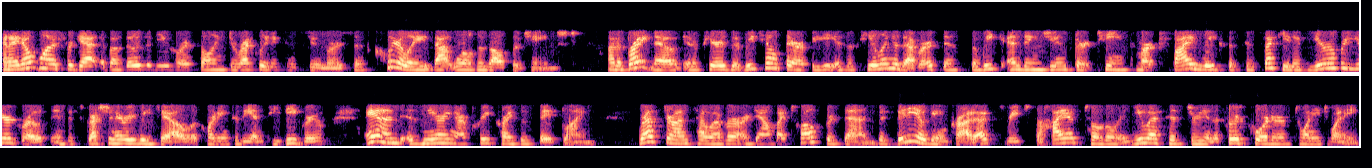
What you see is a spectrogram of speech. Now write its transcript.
And I don't want to forget about those of you who are selling directly to consumers, since clearly that world has also changed. On a bright note, it appears that retail therapy is as healing as ever since the week ending June 13th marked five weeks of consecutive year over year growth in discretionary retail, according to the NPD Group, and is nearing our pre crisis baseline. Restaurants, however, are down by 12%, but video game products reached the highest total in U.S. history in the first quarter of 2020.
